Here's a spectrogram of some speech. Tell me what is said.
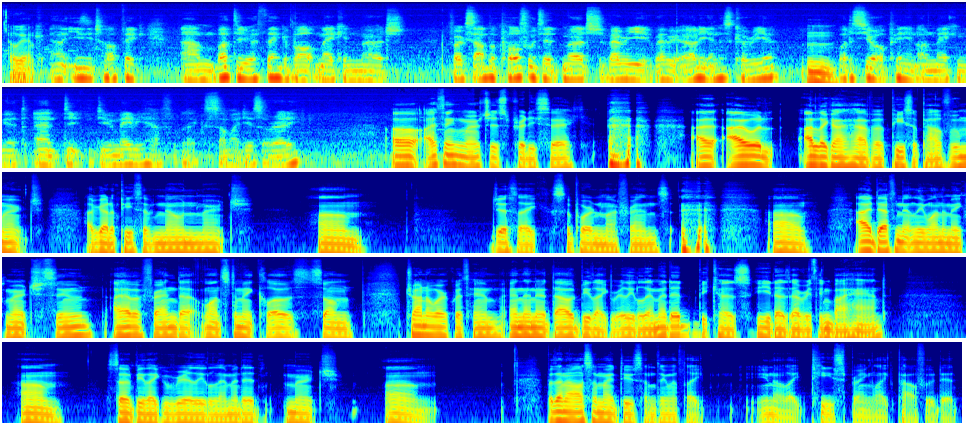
Okay. An easy topic. Um, what do you think about making merch? For example, Powfu did merch very, very early in his career. Mm. What is your opinion on making it? And do, do you maybe have like some ideas already? Uh, I think merch is pretty sick. I I would I like I have a piece of Powfu merch. I've got a piece of known merch. Um, just like supporting my friends. um, I definitely want to make merch soon. I have a friend that wants to make clothes, so I'm trying to work with him, and then it, that would be like really limited because he does everything by hand. Um, so it'd be like really limited merch. Um, but then I also might do something with like, you know, like Teespring, like Powfu did,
